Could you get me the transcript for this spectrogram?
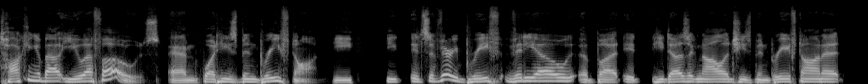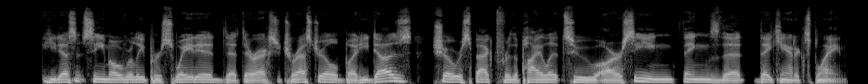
talking about UFOs and what he's been briefed on. He he it's a very brief video, uh, but it he does acknowledge he's been briefed on it. He doesn't seem overly persuaded that they're extraterrestrial, but he does show respect for the pilots who are seeing things that they can't explain.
